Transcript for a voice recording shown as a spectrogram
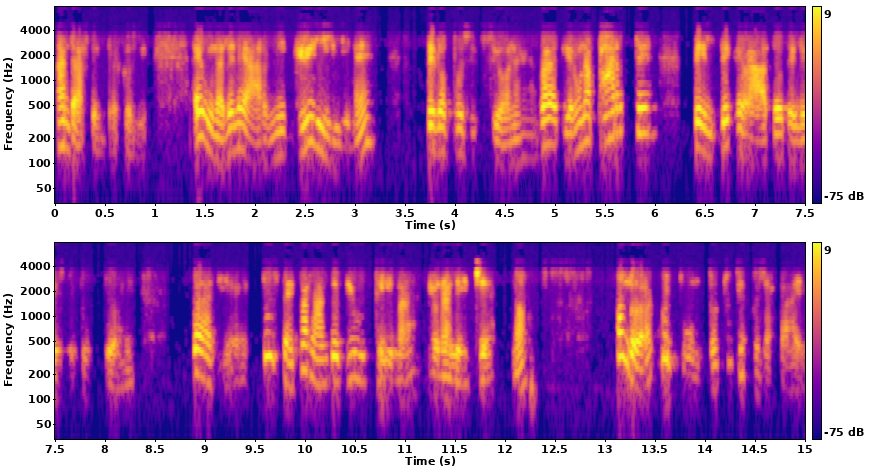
andrà sempre così. È una delle armi grilline dell'opposizione, vale a dire una parte del degrado delle istituzioni. Vale a dire, tu stai parlando di un tema, di una legge, no? Allora a quel punto tu che cosa fai?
